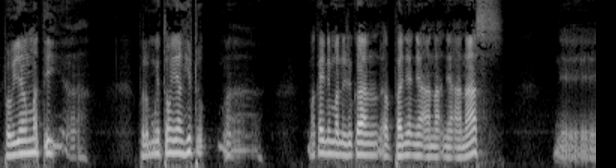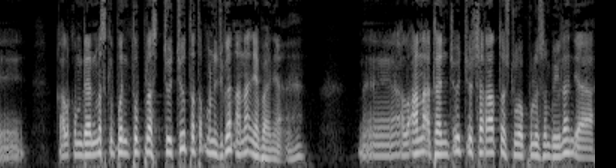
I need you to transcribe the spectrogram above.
baru yang mati. Ya. Belum ngitung yang hidup. Nah, maka ini menunjukkan eh, banyaknya anaknya Anas. Kalau kemudian meskipun itu plus cucu tetap menunjukkan anaknya banyak. Ya. Ini, kalau anak dan cucu 129 ya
